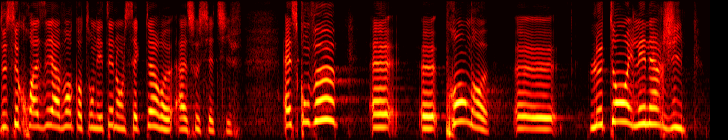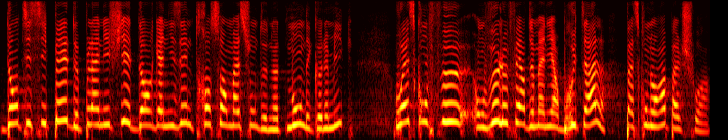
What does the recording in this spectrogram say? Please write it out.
de se croiser avant quand on était dans le secteur euh, associatif. Est-ce qu'on veut euh, prendre le temps et l'énergie d'anticiper, de planifier, d'organiser une transformation de notre monde économique? Ou est-ce qu'on veut, on veut le faire de manière brutale parce qu'on n'aura pas le choix?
